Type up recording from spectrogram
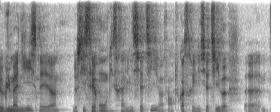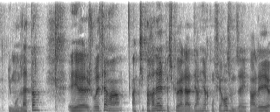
l'humanisme et euh, de Cicéron qui serait à l'initiative, enfin en tout cas serait l'initiative euh, du monde latin. Et euh, je voudrais faire un, petit parallèle, parce qu'à la dernière conférence, vous nous avez parlé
